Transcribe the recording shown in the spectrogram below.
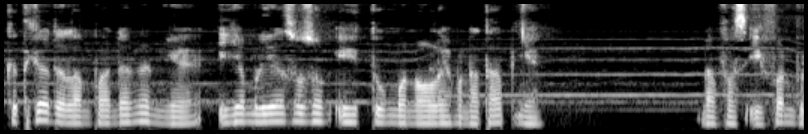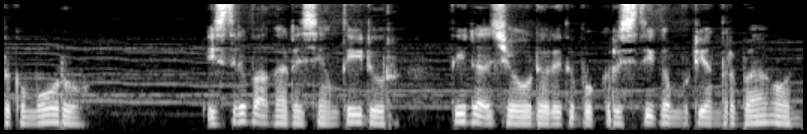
Ketika dalam pandangannya, ia melihat sosok itu menoleh menatapnya. Nafas Ivan bergemuruh. Istri Pak Kades yang tidur tidak jauh dari tubuh Kristi kemudian terbangun.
